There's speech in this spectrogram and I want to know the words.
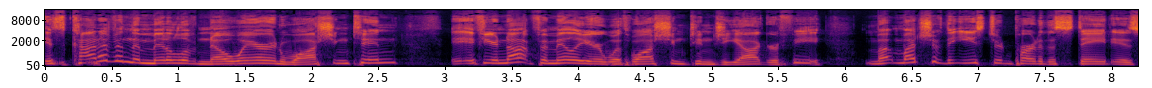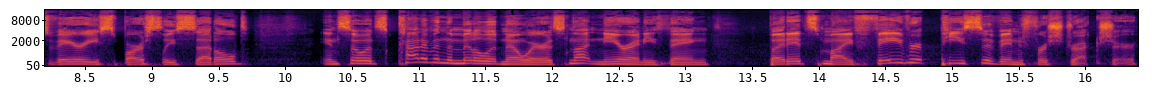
it's kind of in the middle of nowhere in Washington. If you're not familiar with Washington geography, mu much of the eastern part of the state is very sparsely settled, and so it's kind of in the middle of nowhere. It's not near anything, but it's my favorite piece of infrastructure.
